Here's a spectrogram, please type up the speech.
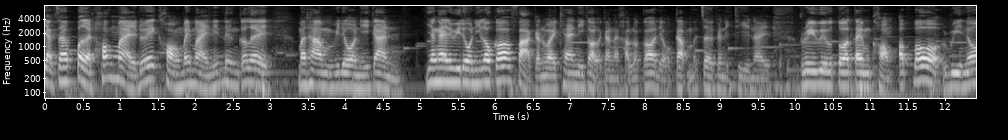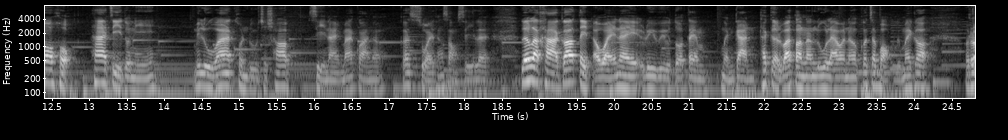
อยากจะเปิดห้องใหม่ด้วยของใหม่ ๆ นิดนึงก็เลยมาทำวิดีโอนี้กัน ยังไงในวิดีโอนี้เราก็ฝากกันไว้แค่นี้ก่อนละกันนะครับ แล้วก็เดี๋ยวกลับมาเจอกันอีกทีในรีวิวตัวเต็มของ Oppo Reno 6 5G ตัวนี้ ไม่รู้ว่าคนดูจะชอบสีไหนมากกว่าเนอะก็สวยทั้งสองสีเลย เรื่องราคาก็ติดเอาไว้ในรีวิวตัวเต็มเหมือนกัน ถ้าเกิดว่าตอนนั้นรู้แล้วเนอะก็จะบอกหรือไม่ก็ร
